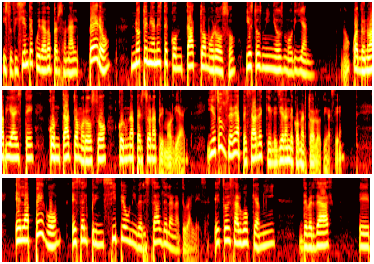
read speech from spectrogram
y suficiente cuidado personal, pero no tenían este contacto amoroso y estos niños morían, ¿no? Cuando no había este contacto amoroso con una persona primordial. Y eso sucede a pesar de que les dieran de comer todos los días. El apego es el principio universal de la naturaleza. Esto es algo que a mí, de verdad, eh,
